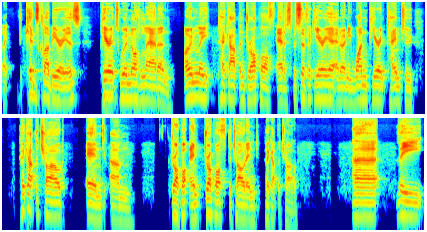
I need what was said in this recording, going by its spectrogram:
like the kids club areas. Parents were not allowed in. Only pick up and drop off at a specific area, and only one parent came to pick up the child and um, drop off and drop off the child and pick up the child. Uh, the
